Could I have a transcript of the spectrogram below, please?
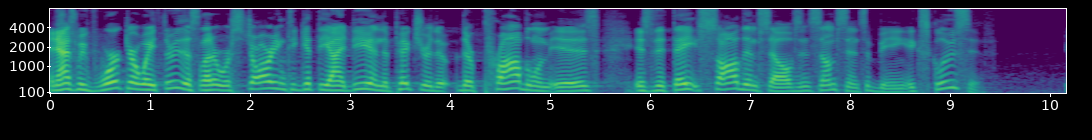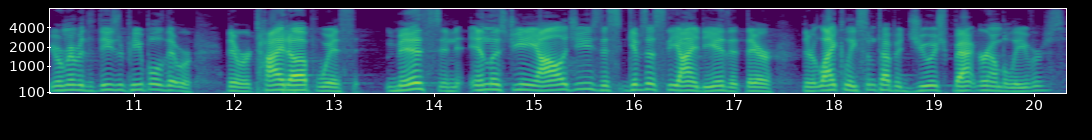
and as we've worked our way through this letter, we're starting to get the idea and the picture that their problem is, is that they saw themselves in some sense of being exclusive. You remember that these are people that were, they were tied up with myths and endless genealogies. This gives us the idea that they're, they're likely some type of Jewish background believers.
